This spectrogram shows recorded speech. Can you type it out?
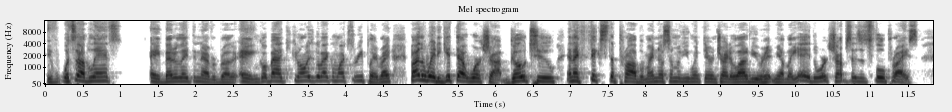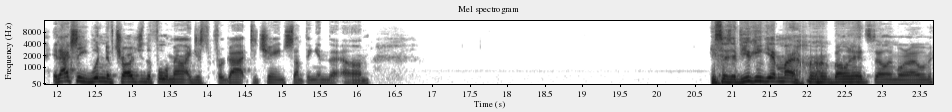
if what's up, Lance? Hey, better late than never, brother. Hey, and go back. You can always go back and watch the replay, right? By the way, to get that workshop, go to and I fixed the problem. I know some of you went there and tried. A lot of you were hitting me up like, "Hey, the workshop says it's full price." It actually wouldn't have charged you the full amount. I just forgot to change something in the um He says, if you can get my bonehead selling more, I will.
